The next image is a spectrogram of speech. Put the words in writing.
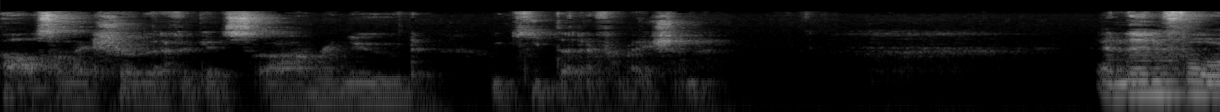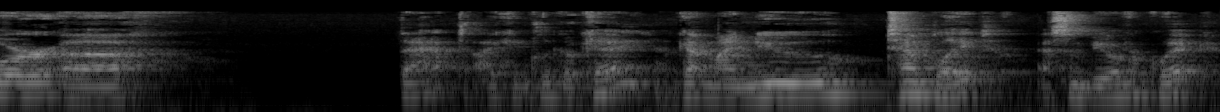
I'll also make sure that if it gets uh, renewed, we keep that information. And then for uh, that, I can click OK. I've got my new template, SMB over QUIC,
